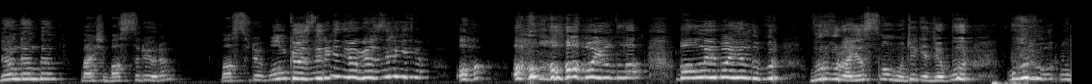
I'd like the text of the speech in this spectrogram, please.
Dön dön dön. Bak şimdi bastırıyorum. Bastırıyorum. Oğlum gözleri gidiyor gözleri gidiyor. Oha. Oha vallahi bayıldı lan. Vallahi bayıldı. Vur. Vur vur ayılsın oğlum hoca geliyor. Vur. Vur vur. vur.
